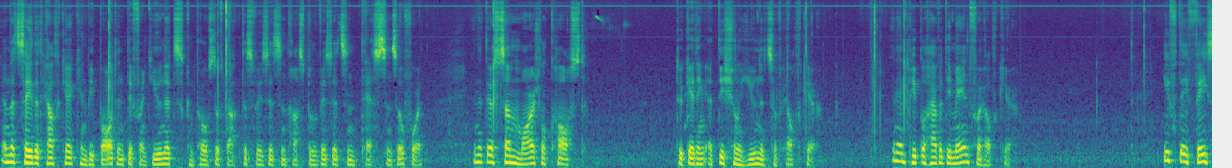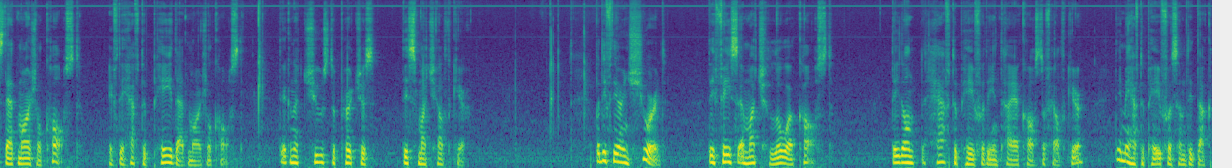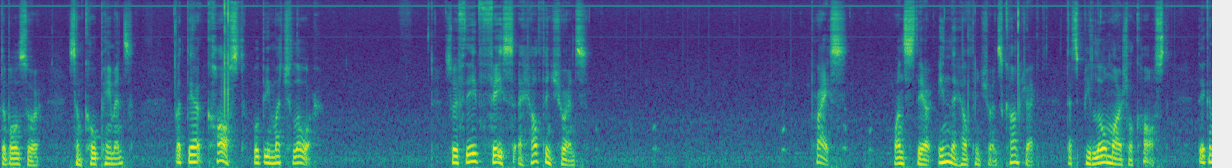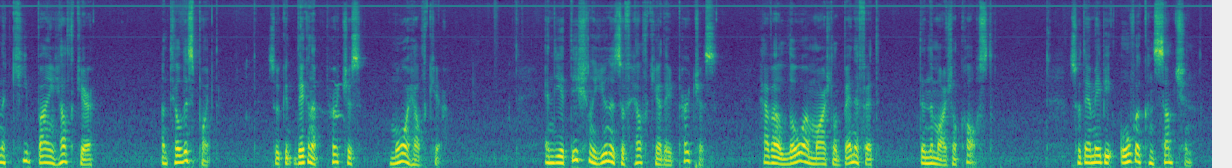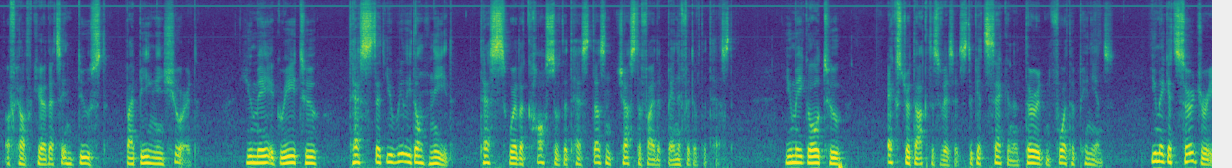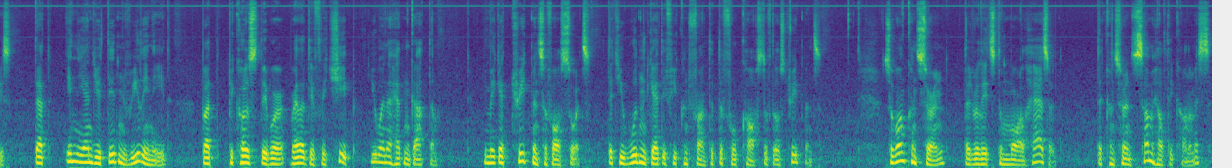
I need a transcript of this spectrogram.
And let's say that healthcare can be bought in different units composed of doctor's visits and hospital visits and tests and so forth, and that there's some marginal cost to getting additional units of healthcare. And then people have a demand for healthcare. If they face that marginal cost, if they have to pay that marginal cost, they're going to choose to purchase this much healthcare. But if they're insured, they face a much lower cost. They don't have to pay for the entire cost of healthcare. They may have to pay for some deductibles or some co-payments, but their cost will be much lower. So if they face a health insurance price once they're in the health insurance contract that's below marginal cost, they're going to keep buying healthcare until this point. So they're going to purchase more healthcare. And the additional units of healthcare they purchase have a lower marginal benefit than the marginal cost. So there may be overconsumption of healthcare that's induced by being insured. You may agree to tests that you really don't need, tests where the cost of the test doesn't justify the benefit of the test. You may go to extra doctor's visits to get second and third and fourth opinions. You may get surgeries that in the end you didn't really need, but because they were relatively cheap, you went ahead and got them. You may get treatments of all sorts that you wouldn't get if you confronted the full cost of those treatments. So one concern that relates to moral hazard that concerns some health economists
